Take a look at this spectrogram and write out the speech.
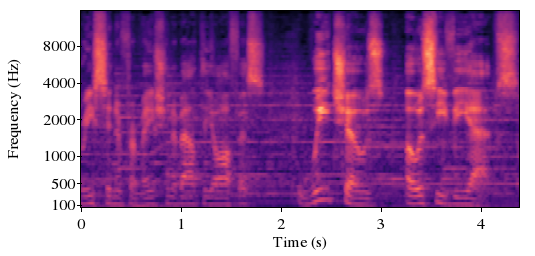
recent information about the office. We chose OCV apps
